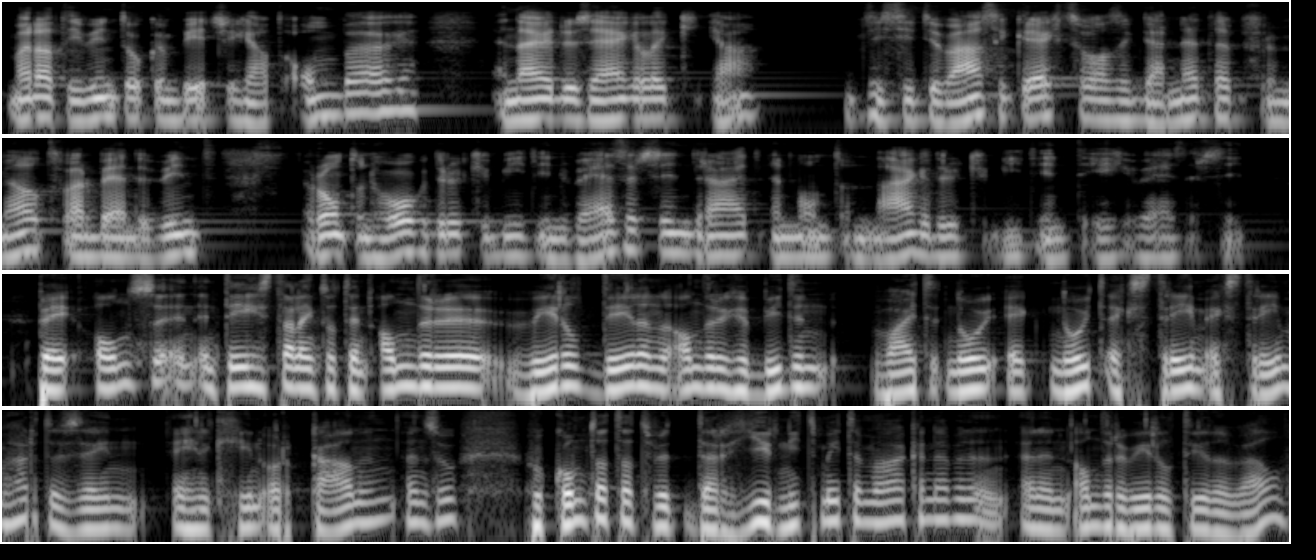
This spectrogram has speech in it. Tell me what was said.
maar dat die wind ook een beetje gaat ombuigen en dat je dus eigenlijk ja, die situatie krijgt zoals ik daarnet heb vermeld, waarbij de wind rond een hoogdrukgebied in wijzerzin draait en rond een lage drukgebied in tegenwijzerzin bij ons, in, in, tegenstelling tot in andere werelddelen, andere gebieden, waait het nooit, nooit extreem, extreem hard. Er zijn eigenlijk geen orkanen en zo. Hoe komt dat dat we daar hier niet mee te maken hebben en in andere werelddelen wel?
